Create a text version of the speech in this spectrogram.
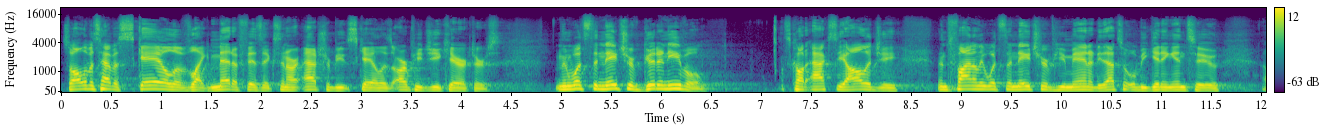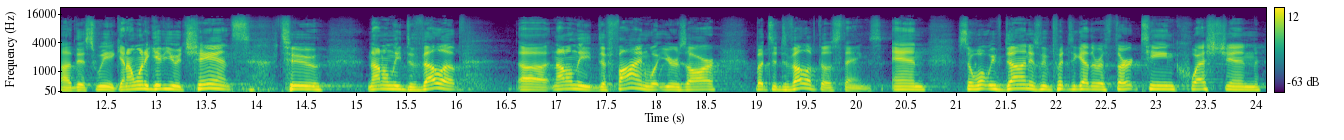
So all of us have a scale of like metaphysics, and our attribute scale is RPG characters. And then what's the nature of good and evil? It's called axiology. And finally, what's the nature of humanity? That's what we'll be getting into uh, this week. And I want to give you a chance to not only develop, uh, not only define what yours are, but to develop those things. And so, what we've done is we've put together a 13 question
